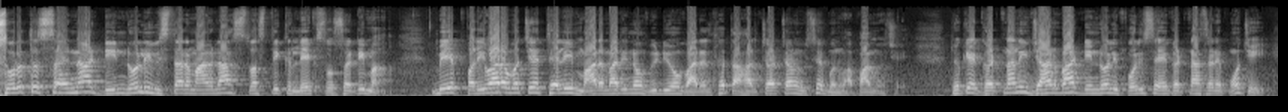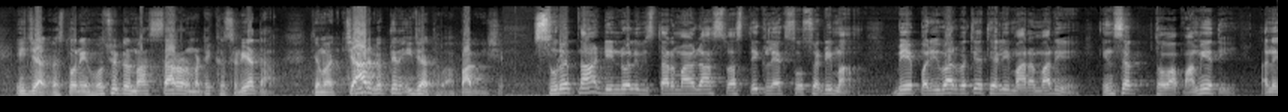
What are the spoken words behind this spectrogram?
સુરત શહેરના ડિંડોલી વિસ્તારમાં આવેલા સ્વસ્તિક લેક સોસાયટીમાં બે પરિવારો વચ્ચે થયેલી મારામારીનો વીડિયો વાયરલ થતાં હાલ ચર્ચાનો વિષય બનવા પામ્યો છે. જોકે ઘટનાની જાણ બાદ ડિંડોલી પોલીસે ઘટનાસ્થળે પહોંચી ઇજાગ્રસ્તોને હોસ્પિટલમાં સારવાર માટે ખસેડ્યા હતા, જેમાં ચાર વ્યક્તિને ઈજા થવા પામી છે. સુરતના ડિંડોલી વિસ્તારમાં આવેલા સ્વસ્તિક લેક સોસાયટીમાં બે પરિવાર વચ્ચે થયેલી મારામારી હિંસક થવા પામી હતી અને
